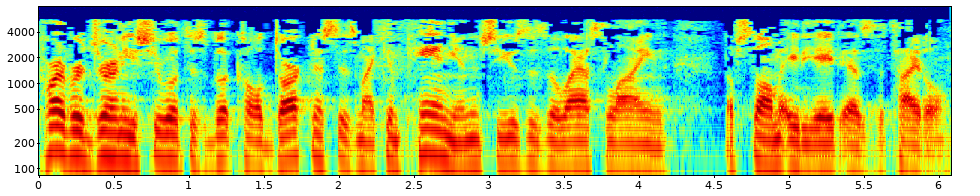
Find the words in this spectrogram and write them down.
part of her journey, she wrote this book called Darkness is My Companion, and she uses the last line of Psalm 88 as the title.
